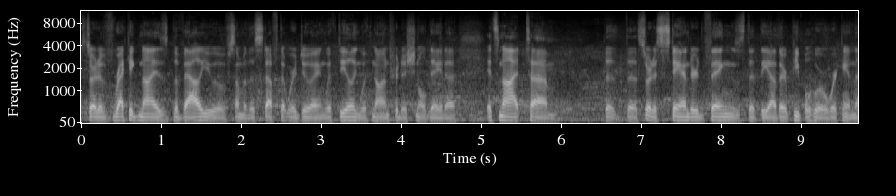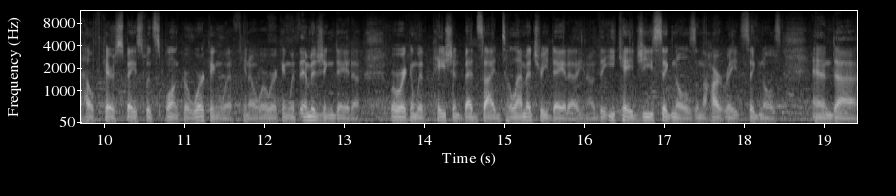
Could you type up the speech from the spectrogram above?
sort of recognized the value of some of the stuff that we're doing with dealing with non-traditional data. It's not, um, the, the sort of standard things that the other people who are working in the healthcare space with Splunk are working with. You know, we're working with imaging data, we're working with patient bedside telemetry data, you know, the EKG signals and the heart rate signals, and uh,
